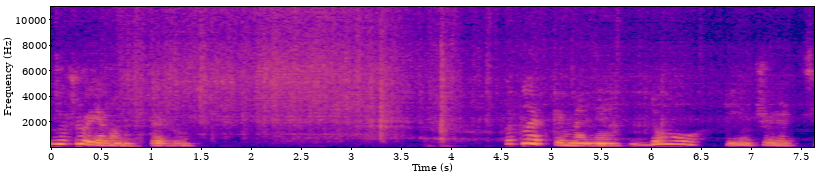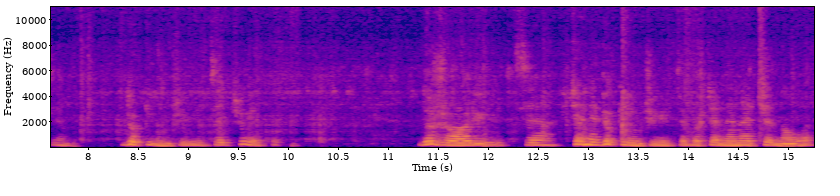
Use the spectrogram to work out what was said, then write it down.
Ну, що я вам скажу? Котлетки в мене докінчуються. Докінчуються, чуєте? Дожарюються. Ще не докінчуються, бо ще не починала.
